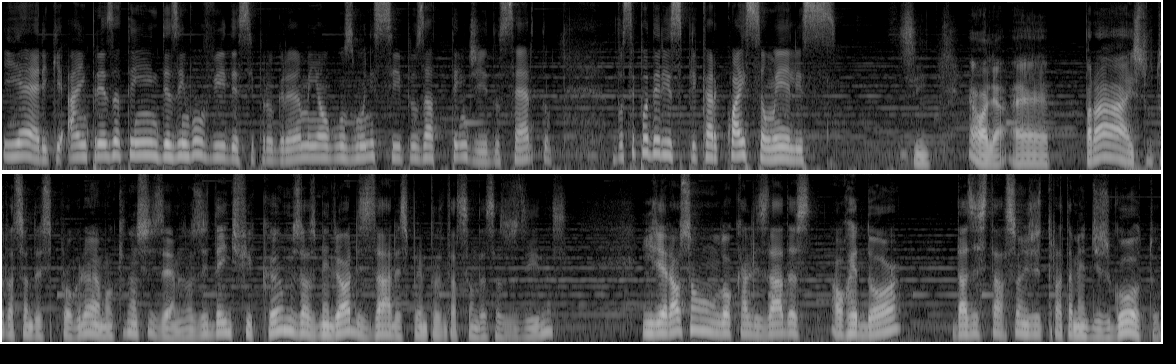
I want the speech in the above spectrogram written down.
E Eric, a empresa tem desenvolvido esse programa em alguns municípios atendidos, certo? Você poderia explicar quais são eles? Sim. É, olha, é, para a estruturação desse programa, o que nós fizemos? Nós identificamos as melhores áreas para a implantação dessas usinas. Em geral, são localizadas ao redor das estações de tratamento de esgoto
